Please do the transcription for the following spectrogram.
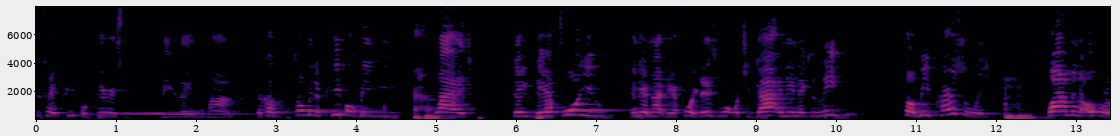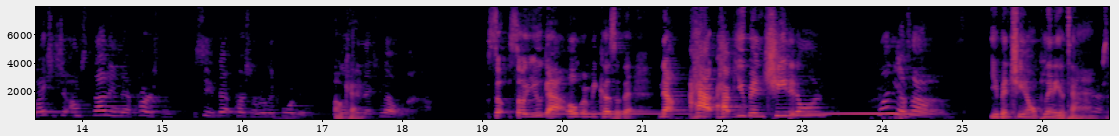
to take people seriously these days and times because so many people be Uh-huh. like they there for you and they're not there for you. They just want what you got and then they can leave you. So me personally, Mm-hmm. while I'm in an open relationship, I'm studying that person to see if that person really for me. Okay. to the next level. So, so you got open because of that. Now, have have you been cheated on? Plenty of times. You've been cheated on plenty of times.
